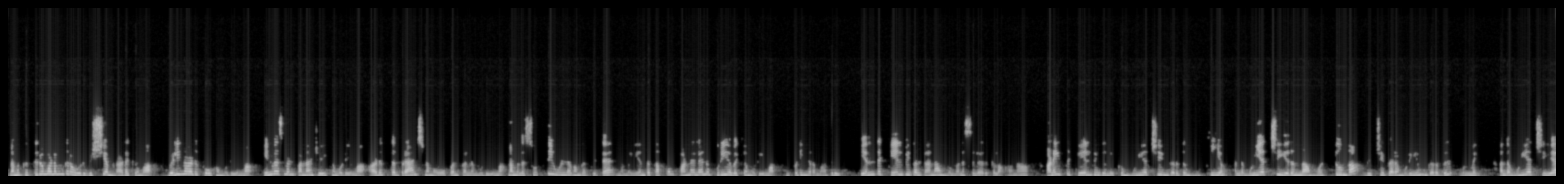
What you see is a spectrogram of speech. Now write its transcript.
நமக்கு திருமணம்ங்கிற ஒரு விஷயம் நடக்குமா? வெளிநாடு போக முடியுமா? இன்வெஸ்ட்மெண்ட் பண்ணால் ஜெயிக்க முடியுமா? அடுத்த பிரான்ச் நம்ம ஓப்பன் பண்ண முடியுமா? நம்மளை சுற்றி உள்ளவங்க கிட்ட நம்ம எந்த தப்பும் பண்ணலைன்னு புரிய வைக்க முடியுமா? இப்படிங்கிற மாதிரி எந்த கேள்விகள் வேணால் அவங்க மனசில் இருக்கலாம். ஆனால் அனைத்து கேள்விகளுக்கும் முயற்சிங்கிறது முக்கியம். அந்த முயற்சி இருந்தால் மட்டும்தான் வெற்றி பெற முடியுங்கிறது உண்மை. அந்த முயற்சியை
